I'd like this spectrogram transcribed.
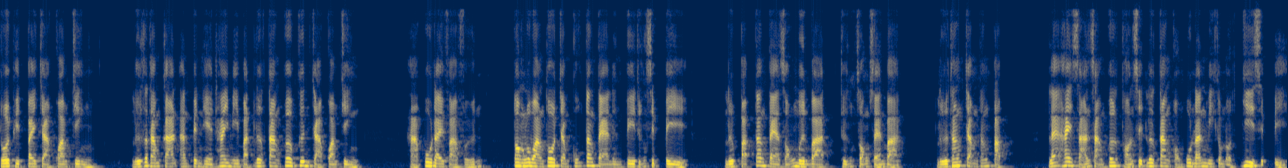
โดยผิดไปจากความจริง หรือกระทำการอันเป็นเหตุให้มีบัตรเลือกตั้งเพิ่มขึ้นจากความจริง หากผู้ใดฝ่าฝืน ต้องระวางโทษจำคุกตั้งแต่ 1 ปีถึง 10 ปี หรือปรับตั้งแต่ 20,000 บาทถึง 200,000 บาท หรือทั้งจำทั้งปรับ และให้ศาลสั่งเพิกถอนสิทธิเลือกตั้งของผู้นั้นมีกำหนด 20 ปี 5.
